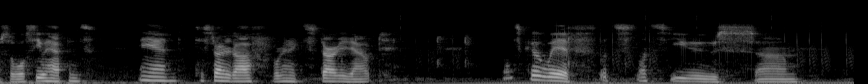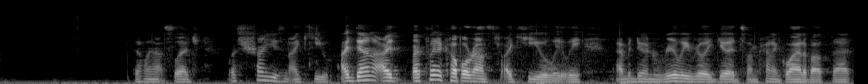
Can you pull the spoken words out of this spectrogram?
so we'll see what happens. And to start it off, we're going to start it out. Let's go with, let's, let's use, um, Definitely not Sledge. Let's try using IQ. I done I I played a couple rounds of IQ lately. I've been doing really really good, so I'm kind of glad about that.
